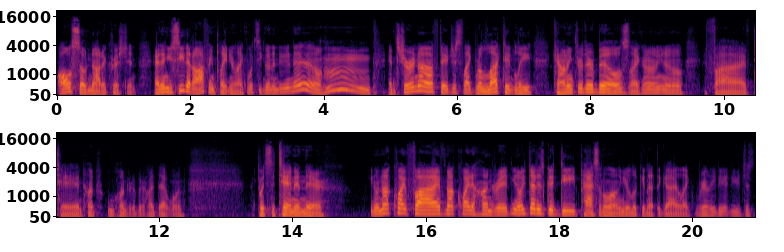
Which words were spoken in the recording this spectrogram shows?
also not a Christian. And then you see that offering plate, and you're like, what's he going to do now? Hmm. And sure enough, they're just like reluctantly counting through their bills, like, oh, you know, five, ten, hundred. Ooh, hundred, I better hide that one. Puts the ten in there you know, not quite five, not quite a hundred. You know, he's done his good deed, pass it along. And you're looking at the guy like, really, dude? You're just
